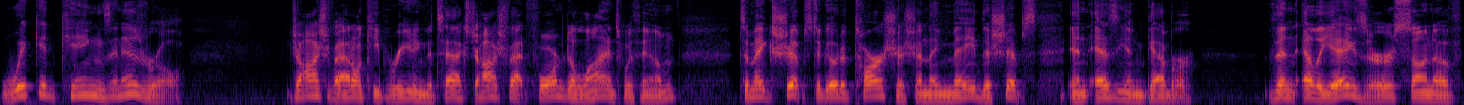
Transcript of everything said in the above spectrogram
wicked kings in Israel? Jehoshaphat, I'll keep reading the text. Jehoshaphat formed alliance with him to make ships to go to Tarshish, and they made the ships in Ezion Geber. Then Eliezer, son of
